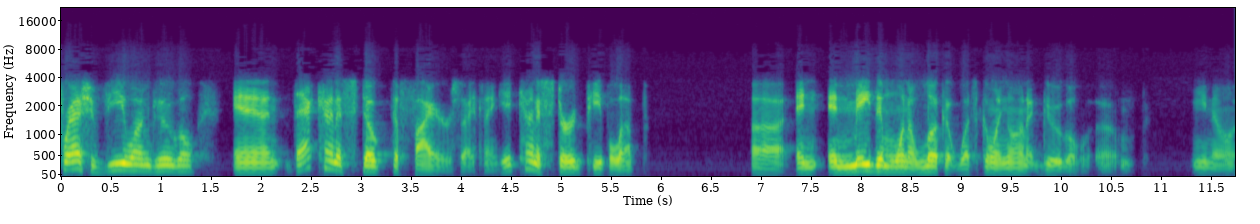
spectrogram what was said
fresh view on Google, and that kind of stoked the fires, I think. It kind of stirred people up. Uh, and and made them want to look at what's going on at Google. Um, you know,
